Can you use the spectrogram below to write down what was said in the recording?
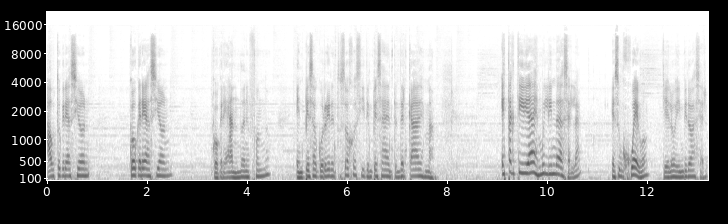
autocreación, co-creación, co-creando en el fondo, empieza a ocurrir en tus ojos y te empiezas a entender cada vez más. Esta actividad es muy linda de hacerla. Es un juego que los invito a hacer.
